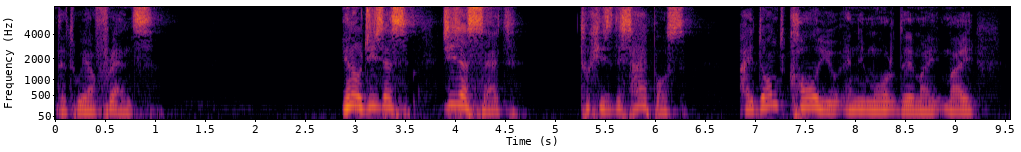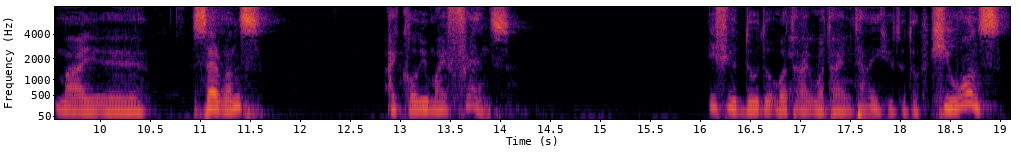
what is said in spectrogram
that we are friends. You know, Jesus, Jesus said to his disciples, I don't call you anymore the, my, my, my uh, servants, I call you my friends. If you do the, what, I, what I am telling you to do, he wants,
